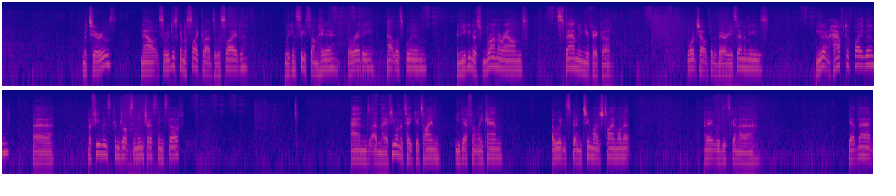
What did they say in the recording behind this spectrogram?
materials. Now, so we're just going to cycle out to the side. We can see some here already, Altus Bloom, and you can just run around spamming your pickup. Watch out for the various enemies. You don't have to fight them. Uh, Perfumers can drop some interesting stuff. And, I don't know, if you want to take your time, you definitely can. I wouldn't spend too much time on it. Right, we're just gonna get that.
